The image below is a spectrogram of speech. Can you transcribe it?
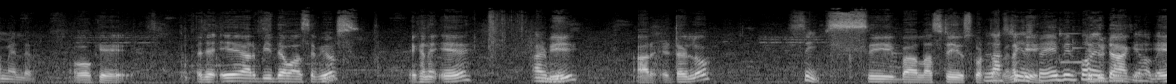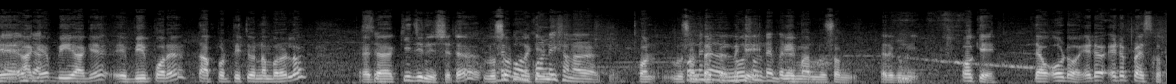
এম এল এর। ওকে এই যে এ আর বি দেওয়া আছে ভিউয়ার্স এখানে এ আর বি আর এটা হলো সি সি বা লাস্টে ইউজ করতে হবে নাকি? এর এই দুইটা আগে এ হ্যাঁ, আগে বি আগে এ বি পরে তারপর তৃতীয় নাম্বার হলো এটা কি জিনিস এটা? লোশন নাকি? কন্ডিশনার আর কি। লোশন টাইপের নাকি? এর ক্রিম আর লোশন এরকমই। ওকে দাও ওডো এটা এটা প্রাইস কত?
